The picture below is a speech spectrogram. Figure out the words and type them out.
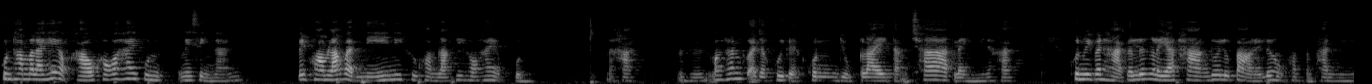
คุณทำอะไรให้กับเขาเขาก็ให้คุณในสิ่งนั้น เป็นความรักแบบนี้นี่คือความรักที่เขาให้กับคุณ นะคะบางท่านก็อาจจะคุยกับคนอยู่ไกลต่างชาติอะไรอย่างนี้นะคะ คุณมีปัญหากันเรื่องระยะทางด้วยหรือเปล่าในเรื่องของความสัมพันธ์นี้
